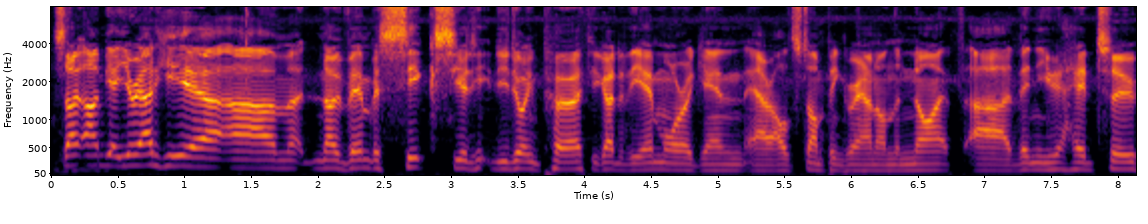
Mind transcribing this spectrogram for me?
So um yeah, you're out here um November 6th. You're, you're doing Perth. You go to the Enmore again, our old stomping ground on the 9th. Uh, then you head to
